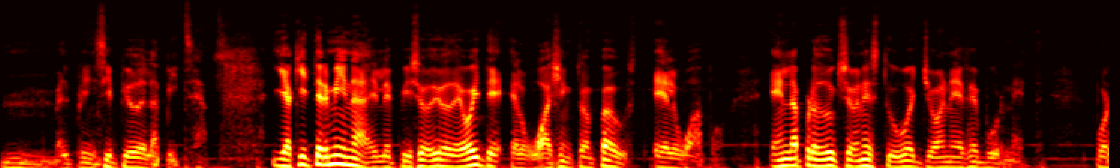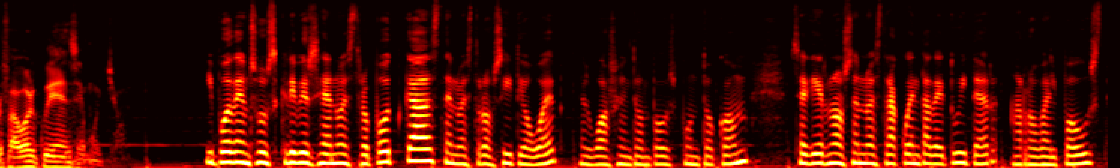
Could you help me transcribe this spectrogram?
Mm, el principio de la pizza. Y aquí termina el episodio de hoy de El Washington Post, El Guapo. En la producción estuvo John F. Burnett. Por favor, cuídense mucho. Y pueden suscribirse a nuestro podcast en nuestro sitio web, elwashingtonpost.com, seguirnos en nuestra cuenta de Twitter, arroba el post,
